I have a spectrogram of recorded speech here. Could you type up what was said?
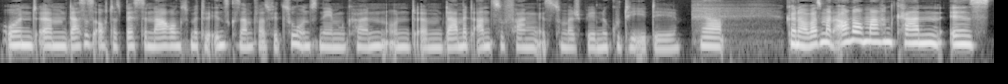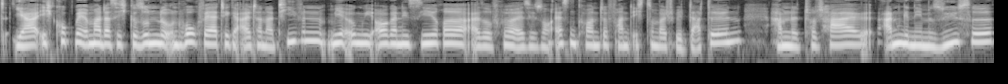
Und ähm, das ist auch das beste Nahrungsmittel insgesamt, was wir zu uns nehmen können. Und ähm, damit anzufangen, ist zum Beispiel eine gute Idee. Ja. Genau, was man auch noch machen kann, ist, ja, ich gucke mir immer, dass ich gesunde und hochwertige Alternativen mir irgendwie organisiere. Also früher, als ich so essen konnte, fand ich zum Beispiel Datteln, haben eine total angenehme Süße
